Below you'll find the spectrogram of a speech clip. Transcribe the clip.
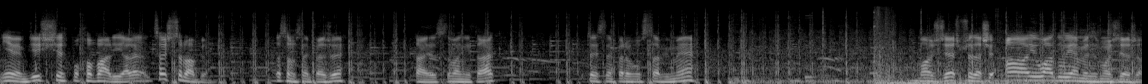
Nie wiem, gdzieś się pochowali, ale coś co robią. To są snajperzy. Tak, zdecydowanie tak. Tutaj snajperów ustawimy. Moździerz przyda się. O, i ładujemy z moździerza.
